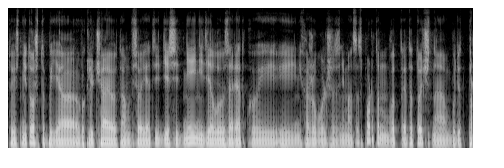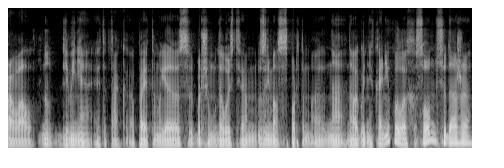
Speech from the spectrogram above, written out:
то есть не то, чтобы я выключаю там все, я 10 дней не делаю зарядку и, и не хожу больше заниматься спортом, вот это точно будет провал. Ну, для меня это так. Поэтому я с большим удовольствием занимался спортом а, на новогодних каникулах. Сон сюда же,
